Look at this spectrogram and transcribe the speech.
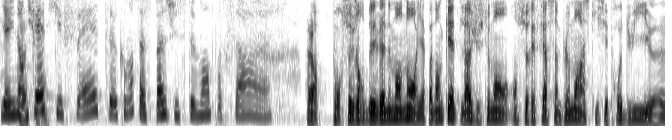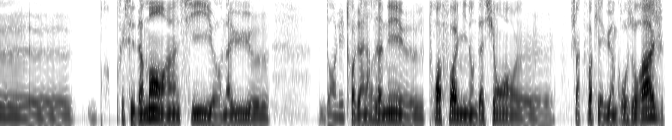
Il y a une enquête qui est faite. Comment ça se passe justement pour ça euh? Alors, pour ce genre d'événement, non, il n'y a pas d'enquête. Là, justement, on se réfère simplement à ce qui s'est produit précédemment. Hein. Si on a eu dans les trois dernières années euh, trois fois une inondation euh, chaque fois qu'il y a eu un gros orage,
